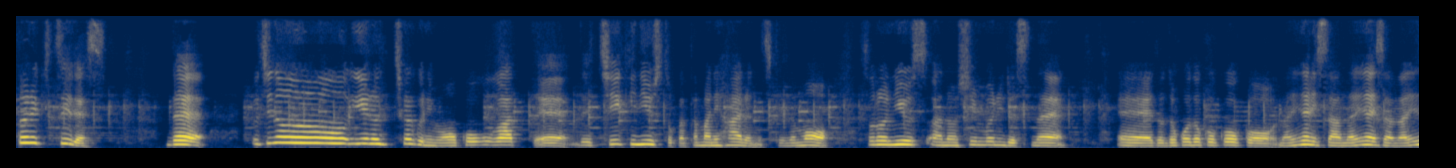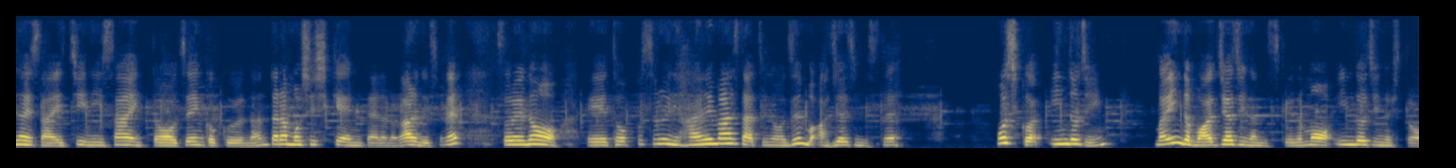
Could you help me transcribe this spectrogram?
当にきついです。で、うちの家の近くにも高校があって、で、地域ニュースとかたまに入るんですけれども、そのニュース、あの、新聞にですね、えっ、ー、と、どこどこ高校、何々さん、何々さん、何々さん、1位、2位、3位と全国なんたら模試試験みたいなのがあるんですよね。それの、えー、トップ3に入りましたっていうのは全部アジア人ですね。もしくはインド人。まあ、インドもアジア人なんですけれども、インド人の人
